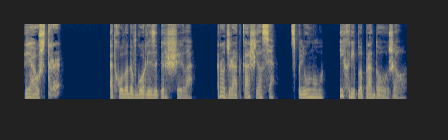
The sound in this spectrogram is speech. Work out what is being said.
«Я уж тр...» От холода в горле запершило. Роджер откашлялся, сплюнул и хрипло продолжил.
